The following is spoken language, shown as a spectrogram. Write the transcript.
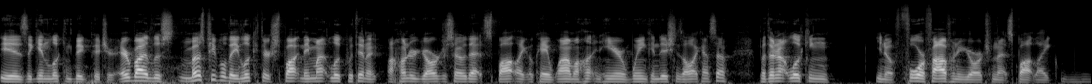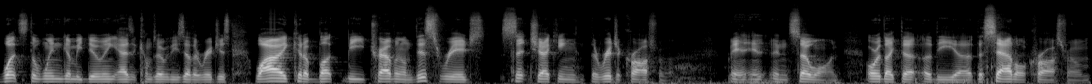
is again looking big picture. Everybody, looks, most people, they look at their spot and they might look within a, a hundred yards or so of that spot, like okay, why am I hunting here? Wind conditions, all that kind of stuff. But they're not looking, you know, four or five hundred yards from that spot. Like, what's the wind going to be doing as it comes over these other ridges? Why could a buck be traveling on this ridge, scent checking the ridge across from him, and, and, and so on, or like the uh, the uh, the saddle across from him?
